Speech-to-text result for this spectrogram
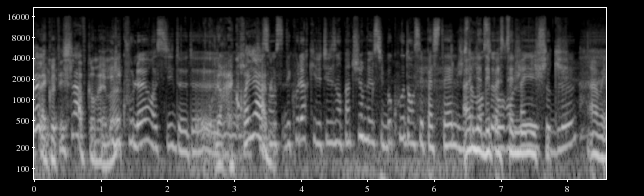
Ouais, la côté slave quand même. et hein. les couleurs aussi de, de Couleurs incroyables. sont aussi des couleurs qu'il utilise en peinture, mais aussi beaucoup dans ses pastels. Ah, il y a des ce pastels magnifiques. Ce bleu. Ah oui.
